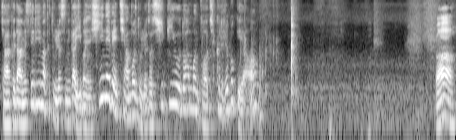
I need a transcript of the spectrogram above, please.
자, 그 다음에 3D 마크 돌렸으니까 이번엔 시내 벤치 한번 돌려서 CPU도 한번 더 체크를 해볼게요. 와,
